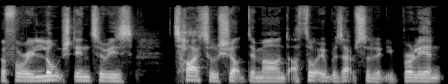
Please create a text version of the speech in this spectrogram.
before he launched into his title shot demand. I thought it was absolutely brilliant.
